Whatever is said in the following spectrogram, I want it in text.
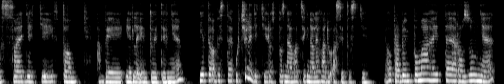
své děti v tom, aby jedli intuitivně. Je to, abyste učili děti rozpoznávat signály hladu a sytosti. Jo, opravdu jim pomáhejte rozumět,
